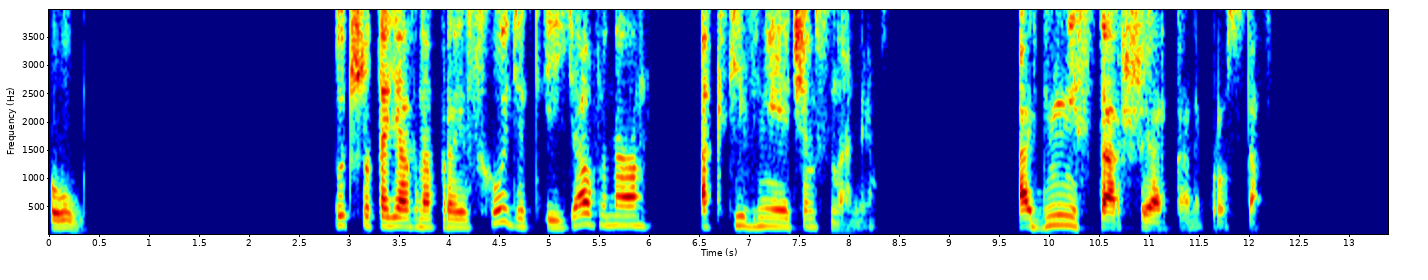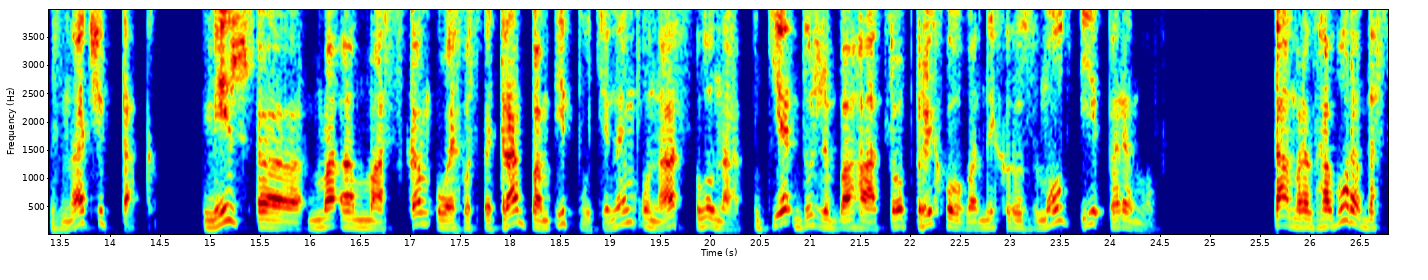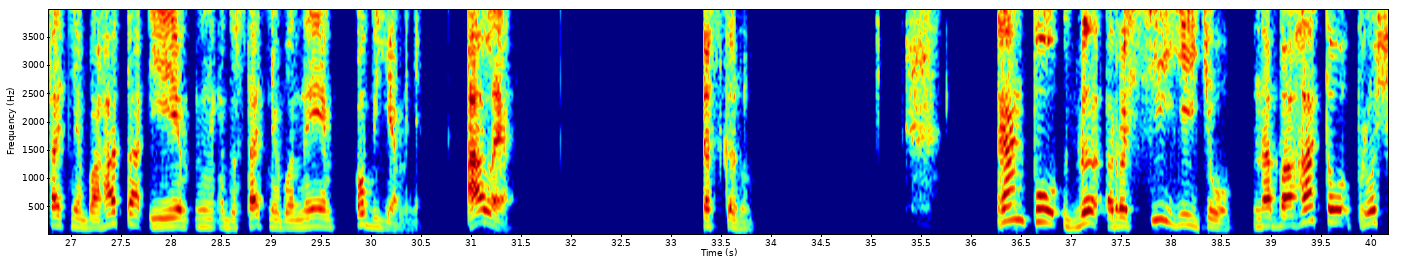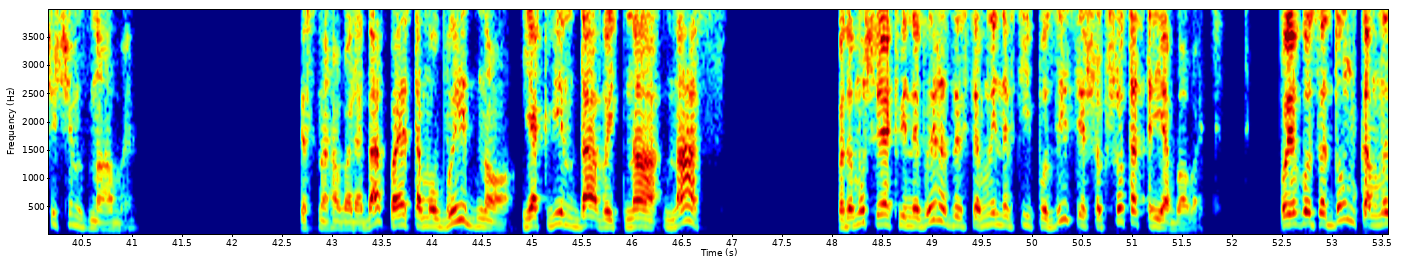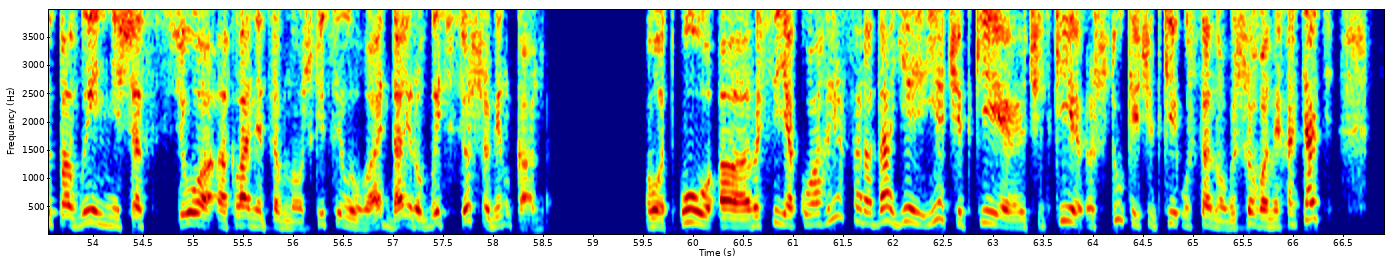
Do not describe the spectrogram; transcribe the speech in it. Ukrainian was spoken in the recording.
Оу. Тут что-то явно происходит и явно активнее, чем с нами. Одни старшие арканы просто. Значить так. Між е, е, Маском, ой, господи, Трампом і Путіним у нас луна. Є дуже багато прихованих розмов і перемов. Там розговорів достатньо багато і достатньо вони об'ємні. Але я скажу. Трампу з Росією набагато проще, ніж з нами. Чесно говоря, да? Поэтому видно, як він давить на нас, тому що, як він і виразився, ми не в тій позиції, щоб щось требувати. По його задумкам, ми повинні зараз все кланятися в ножки, цілувати, да, і робити все, що він каже. От у а, Росії як у агресора, да, є, є чіткі, чіткі штуки, чіткі установи, що вони хочуть,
